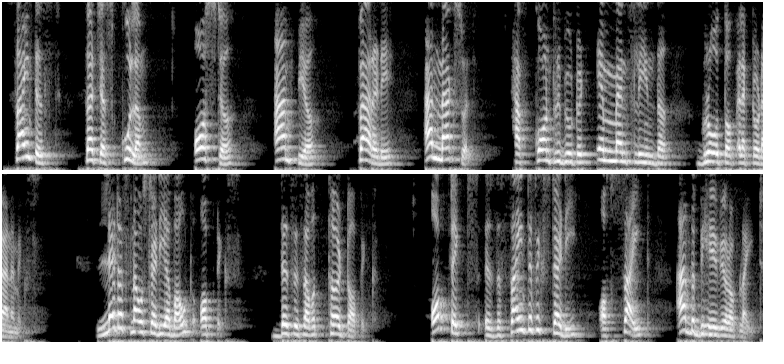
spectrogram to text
Scientists such as Coulomb, Oersted, Ampere, Faraday and Maxwell have contributed immensely in the growth of electrodynamics. Let us now study about optics. This is our third topic. Optics is the scientific study of sight and the behavior of light.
